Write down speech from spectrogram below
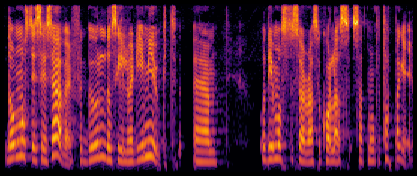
De måste ses över, för guld och silver det är mjukt. Ehm, och det måste servas och kollas så att man inte tappar grejer.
